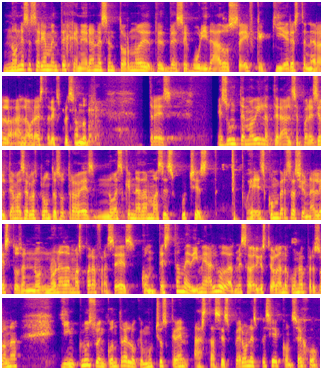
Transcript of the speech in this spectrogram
no necesariamente generan ese entorno de, seguridad o safe que quieres tener a la, hora de estar expresándote. Tres, es un tema bilateral, se parece al tema de hacer las preguntas otra vez. No es que nada más escuches, es conversacional esto, o sea, no, no nada más para frases. Contéstame, dime algo, hazme saber que estoy hablando con una persona y incluso en contra de lo que muchos creen, hasta se espera una especie de consejo.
